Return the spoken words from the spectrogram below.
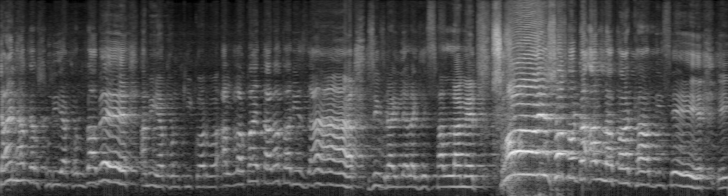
ডাইন হাতের ছুরি এখন যাবে, আমি এখন কি করব? আল্লাহ কয়, তাড়াতাড়ি যা। জিব্রাইল আলাইহিস সালামের ছয় শতটা আল্লাহ পাখা দিছে। এই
